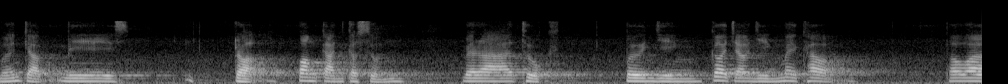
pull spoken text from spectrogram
เหมือนกับมีเกราะป้องกันกระสุน เวลาถูกปืนยิงก็จะยิงไม่เข้า เพราะว่า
